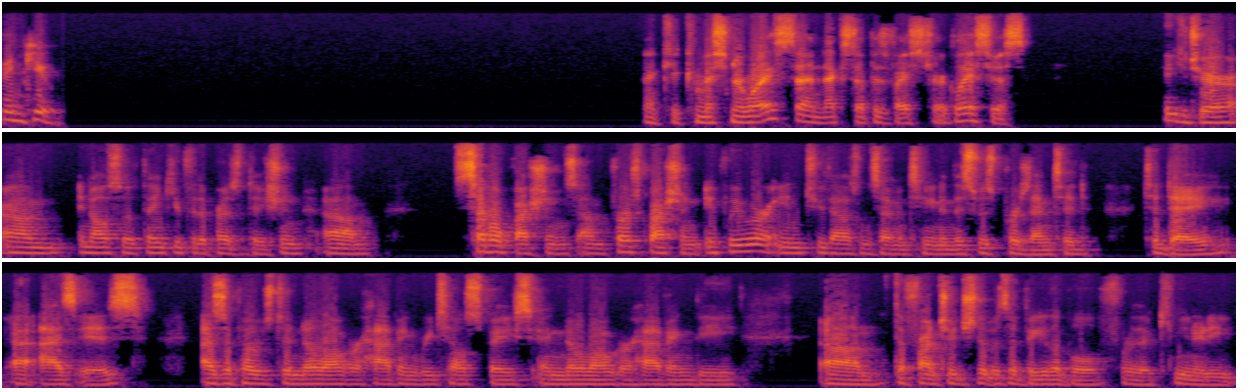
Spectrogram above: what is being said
Thank you. Thank you, Commissioner Weiss. And next up is Vice Chair Iglesias. Thank you, Chair. Um, and also thank you for the presentation. Um, several questions. Um, first question, if we were in 2017 and this was presented today uh, as is, as opposed to no longer having retail space and no longer having the um, the frontage that was available for the community.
